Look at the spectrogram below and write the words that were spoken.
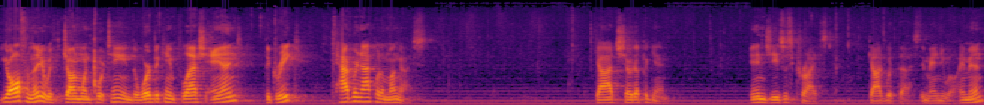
You're all familiar with John 1:14, the word became flesh and the Greek tabernacled among us. God showed up again in Jesus Christ God with us, Emmanuel. Amen?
